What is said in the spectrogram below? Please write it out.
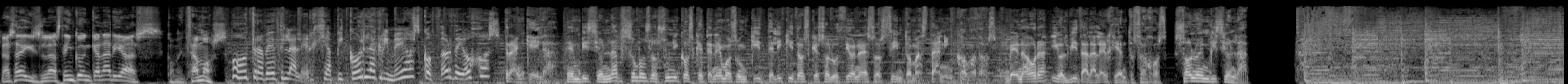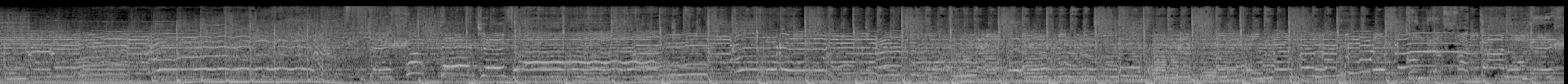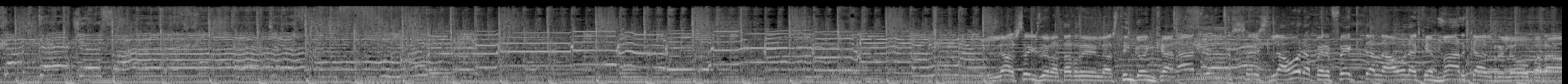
Las seis, las cinco en Canarias. Comenzamos. ¿Otra vez la alergia, picor, lagrimeo, escozor de ojos? Tranquila, en Vision Lab somos los únicos que tenemos un kit de líquidos que soluciona esos síntomas tan incómodos. Ven ahora y olvida la alergia en tus ojos. Solo en Vision Lab. Las 6 de la tarde, las 5 en Canarias. Es la hora perfecta, la hora que marca el reloj para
